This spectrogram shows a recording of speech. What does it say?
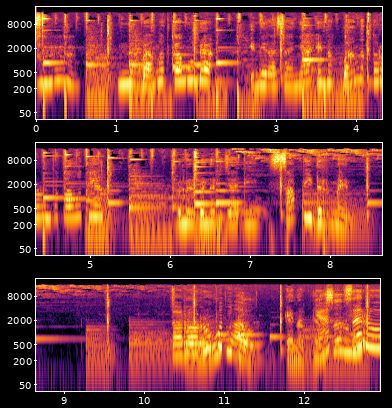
Hmm, bener banget kamu, Da. Ini rasanya enak banget telur rumput lautnya. Bener-bener jadi sapi dermen. Toro rumput rumput laut, Enaknya seru. seru.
